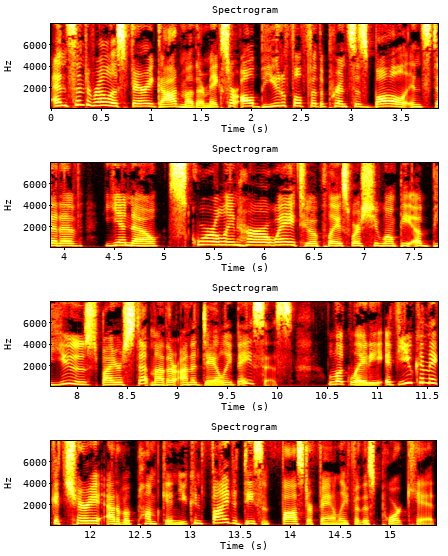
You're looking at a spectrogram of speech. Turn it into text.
and Cinderella's fairy godmother makes her all beautiful for the prince's ball instead of, you know, squirreling her away to a place where she won't be abused by her stepmother on a daily basis. Look, lady, if you can make a chariot out of a pumpkin, you can find a decent foster family for this poor kid.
